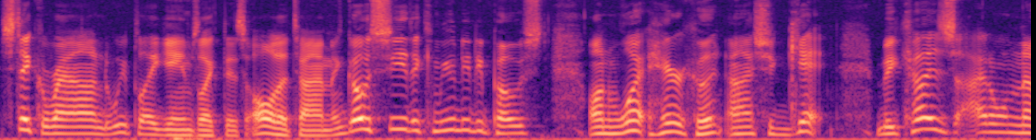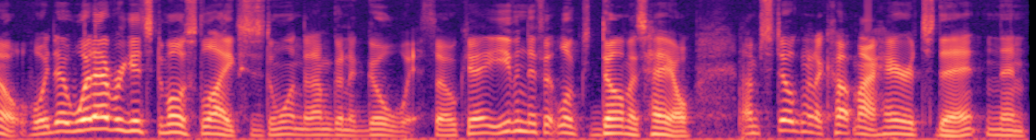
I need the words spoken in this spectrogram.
Stick around. We play games like this all the time. And go see the community post on what haircut I should get. Because, I don't know. Whatever gets the most likes is the one that I'm going to go with, okay? Even if it looks dumb as hell, I'm still going to cut my hair that, and then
